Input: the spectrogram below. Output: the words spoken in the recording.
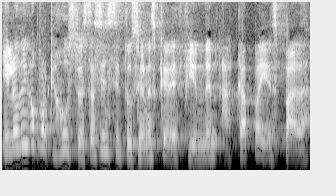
Y lo digo porque justo estas instituciones que defienden a capa y espada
